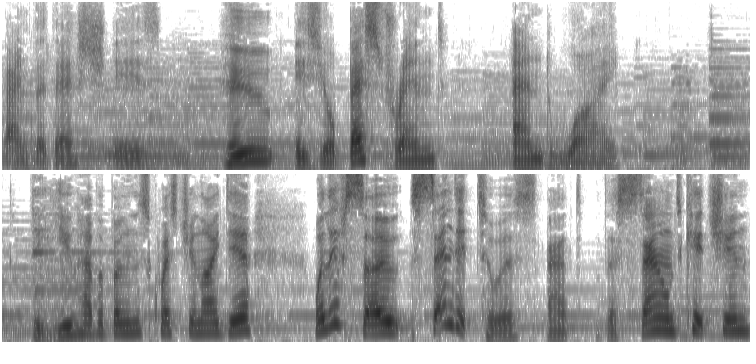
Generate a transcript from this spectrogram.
Bangladesh, is Who is your best friend and why? Do you have a bonus question idea? Well, if so, send it to us at the Sound Kitchen,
